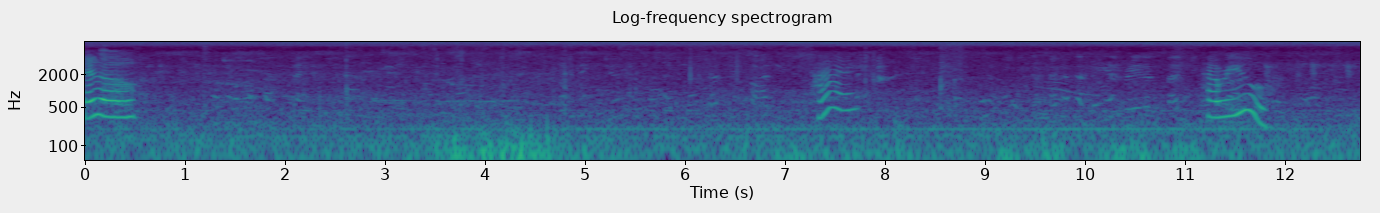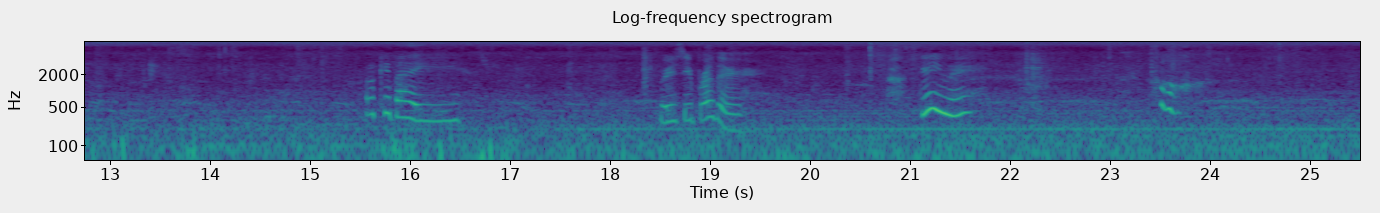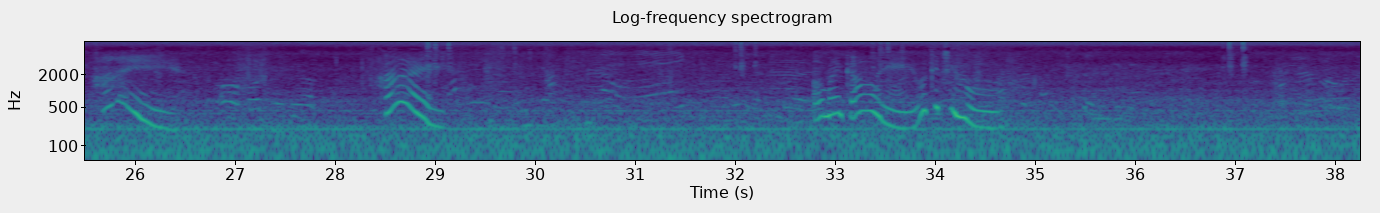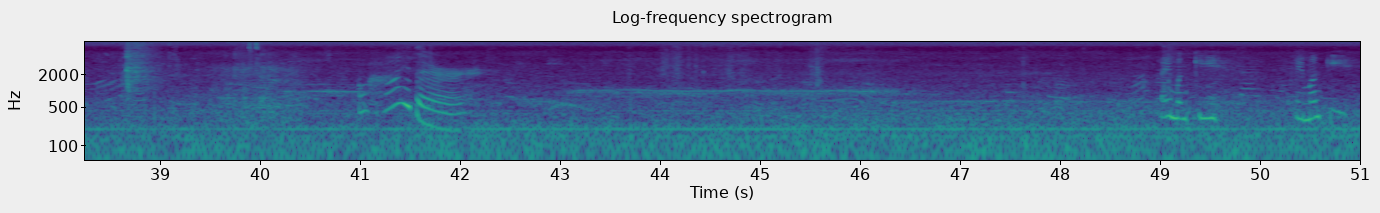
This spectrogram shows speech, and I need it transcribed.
Hello. Hi. How are you? Okay, bye. Where's your brother? There you are. Oh. Hi. Hi. Oh my golly, look at you. Oh, hi there. Hi, monkey. Hey, monkey.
